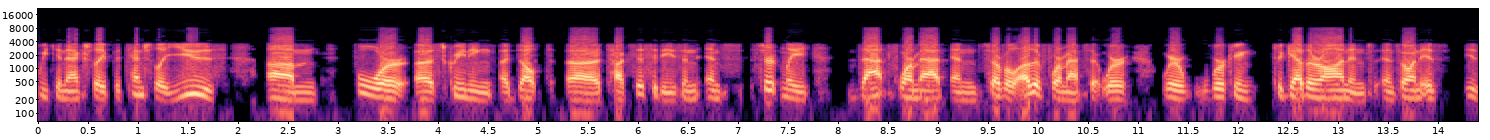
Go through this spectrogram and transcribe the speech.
we can actually potentially use um, for uh, screening adult uh, toxicities, and and certainly that format and several other formats that we're we're working together on and and so on is is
